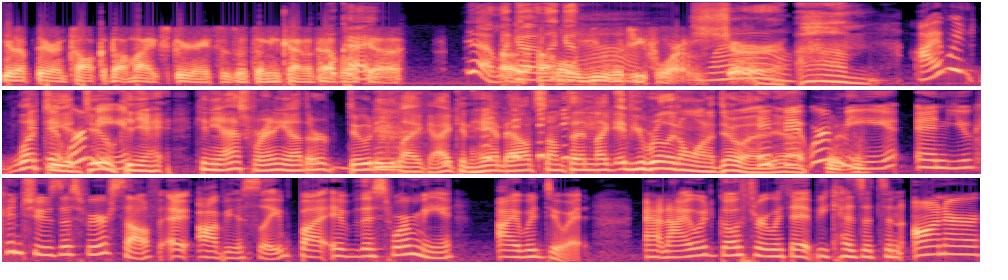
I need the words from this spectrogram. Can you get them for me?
get up there and talk about my experiences with them and kind of have Okay. like a, Yeah, like a, a, like whole a eulogy for him. sure. Um, I would. what do you do? Me, Can you can you ask for any other duty? Like I can hand out something. Like if you really don't want to do it. If yeah. it were me, and you can choose this for yourself, eh, obviously, but if this were me, I would do it. And I would go through with it because it's an honor.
